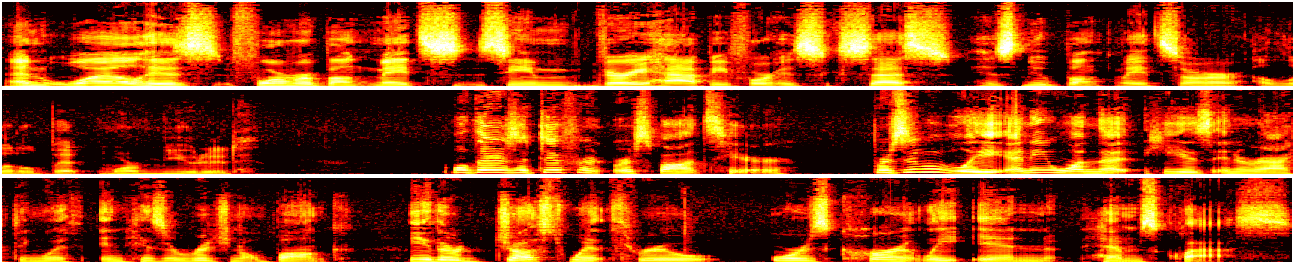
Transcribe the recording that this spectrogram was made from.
And while his former bunkmates seem very happy for his success, his new bunkmates are a little bit more muted. Well, there's a different response here. Presumably, anyone that he is interacting with in his original bunk either just went through or is currently in Hemme's class.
